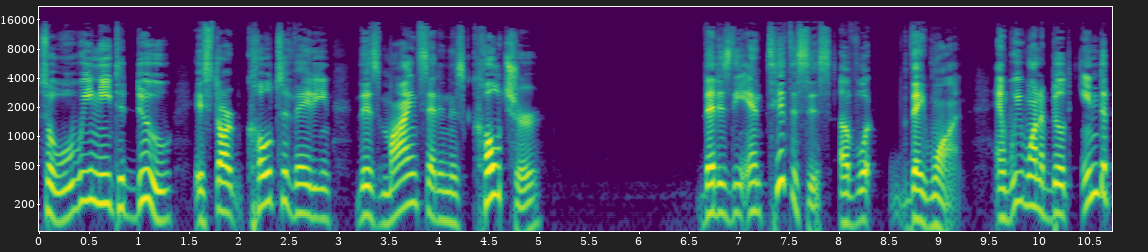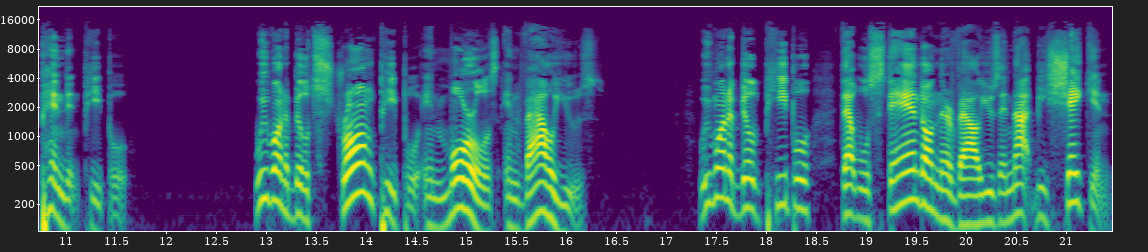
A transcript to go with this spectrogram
So, what we need to do is start cultivating this mindset and this culture that is the antithesis of what they want. And we want to build independent people. We want to build strong people in morals and values. We want to build people that will stand on their values and not be shaken,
